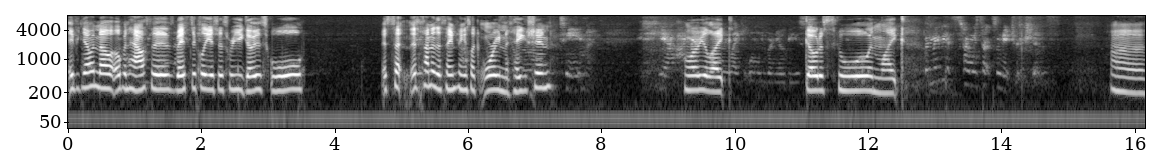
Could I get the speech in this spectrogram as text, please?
If you don't know open house is, basically it's just where you go to school. It's it's kind of the same thing It's like orientation, where you like go to school and like uh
